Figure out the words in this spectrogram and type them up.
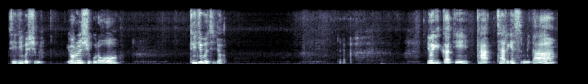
뒤집으시면 이런 식으로 뒤집어지죠. 여기까지 다 자르겠습니다.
